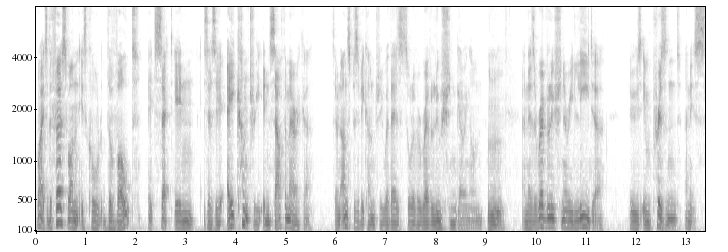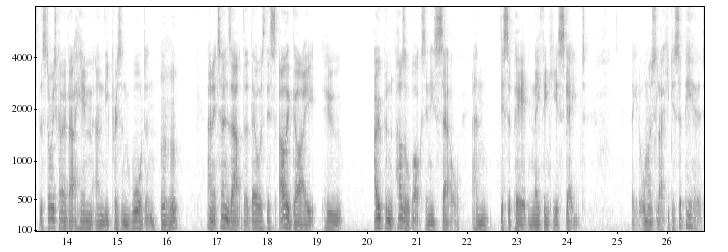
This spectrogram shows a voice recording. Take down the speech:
Right, so the first one is called The Vault. It's set in, it says here, a country in South America. So an unspecific country where there's sort of a revolution going on. Mm. And there's a revolutionary leader who's imprisoned, and it's the story's kind of about him and the prison warden. Mm-hmm. And it turns out that there was this other guy who opened a puzzle box in his cell and disappeared, and they think he escaped. They get almost like he disappeared,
